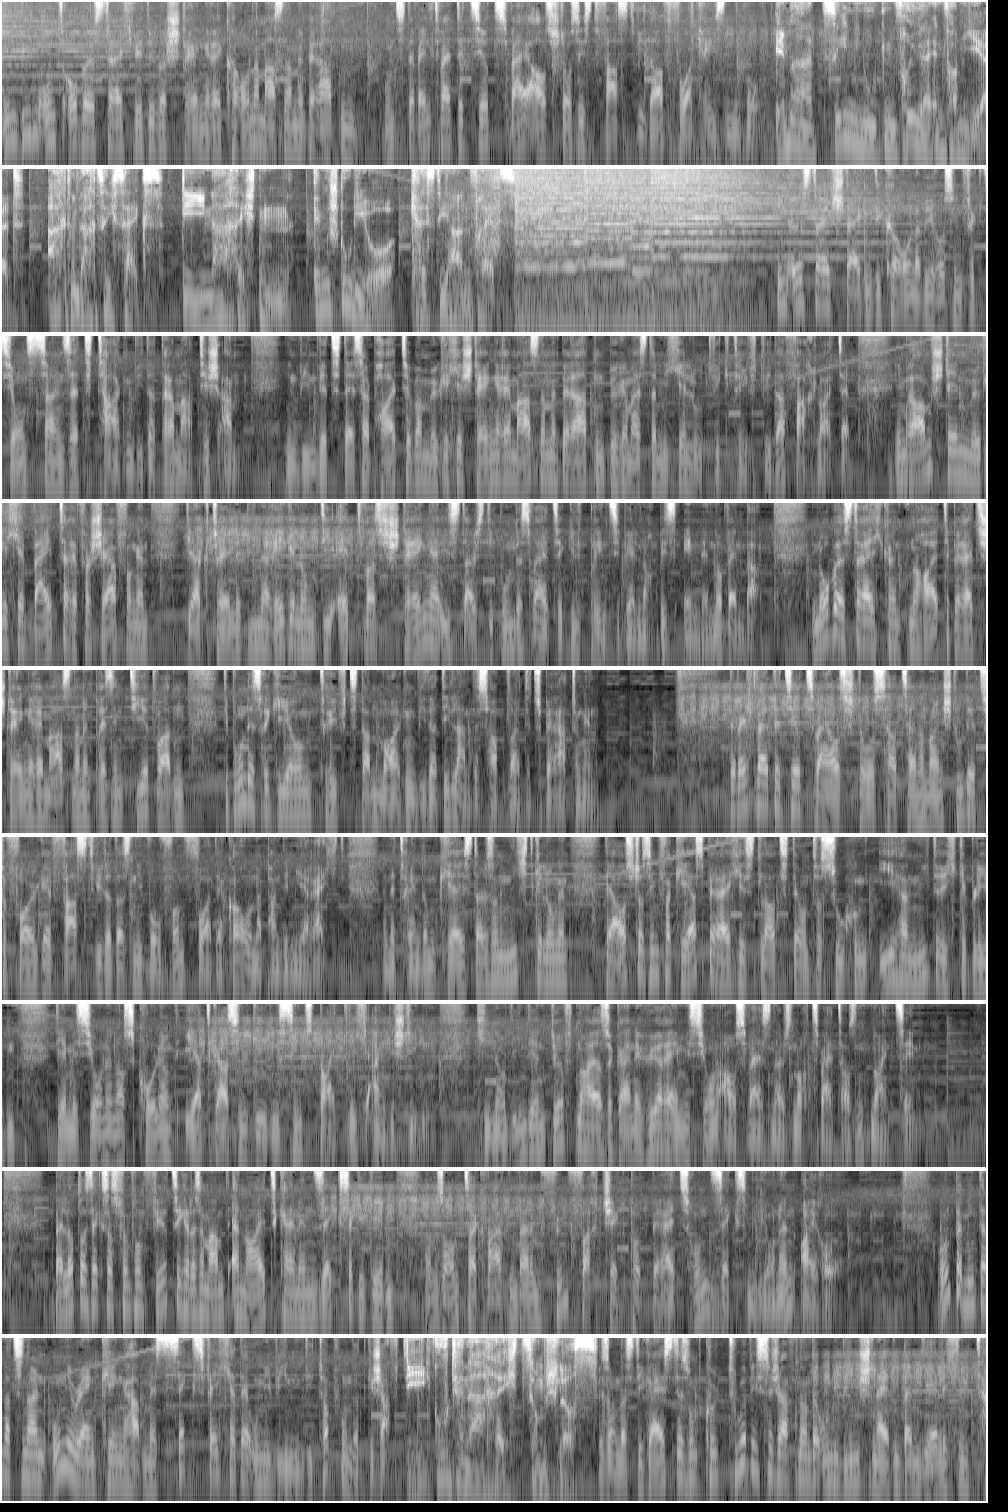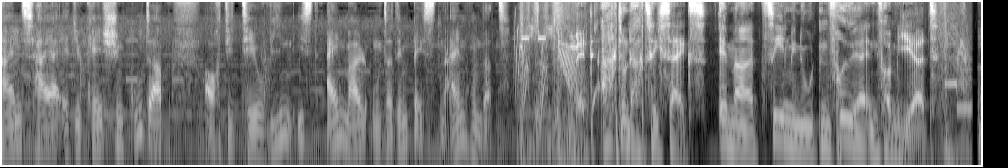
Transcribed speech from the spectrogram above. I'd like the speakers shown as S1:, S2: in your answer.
S1: In Wien und Oberösterreich wird über strengere Corona-Maßnahmen beraten und der weltweite CO2-Ausstoß ist fast wieder auf Vorkrisenniveau.
S2: Immer 10 Minuten früher informiert. 88.6 Die Nachrichten. Im Studio Christian Fritz.
S1: In Österreich steigen die Coronavirus-Infektionszahlen seit Tagen wieder dramatisch an. In Wien wird deshalb heute über mögliche strengere Maßnahmen beraten. Bürgermeister Michael Ludwig trifft wieder Fachleute. Im Raum stehen mögliche weitere Verschärfungen. Die aktuelle Wiener Regelung, die etwas strenger ist als die bundesweite, gilt prinzipiell noch bis Ende November. In Oberösterreich könnten heute bereits strengere Maßnahmen präsentiert worden. Die Bundesregierung trifft dann morgen wieder die Landeshauptleute zu Beratungen. Der weltweite CO2-Ausstoß hat einer neuen Studie zufolge fast wieder das Niveau von vor der Corona-Pandemie erreicht. Eine Trendumkehr ist also nicht gelungen. Der Ausstoß im Verkehrsbereich ist laut der Untersuchung eher niedrig geblieben. Die Emissionen aus Kohle und Erdgas hingegen sind deutlich angestiegen. China und Indien dürften heuer sogar eine höhere Emission ausweisen als noch 2019. Bei Lotto 6 aus 45 hat es am Abend erneut keinen Sechser gegeben. Am Sonntag warten bei einem Fünffach-Jackpot bereits rund 6 Millionen Euro. Und beim internationalen Uni-Ranking haben es sechs Fächer der Uni Wien in die Top 100 geschafft.
S2: Die gute Nachricht zum Schluss.
S1: Besonders die Geistes- und Kulturwissenschaften an der Uni Wien schneiden beim jährlichen Times Higher Education gut ab. Auch die TU Wien ist einmal unter den besten 100.
S2: Mit 886 immer 10 Minuten früher informiert.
